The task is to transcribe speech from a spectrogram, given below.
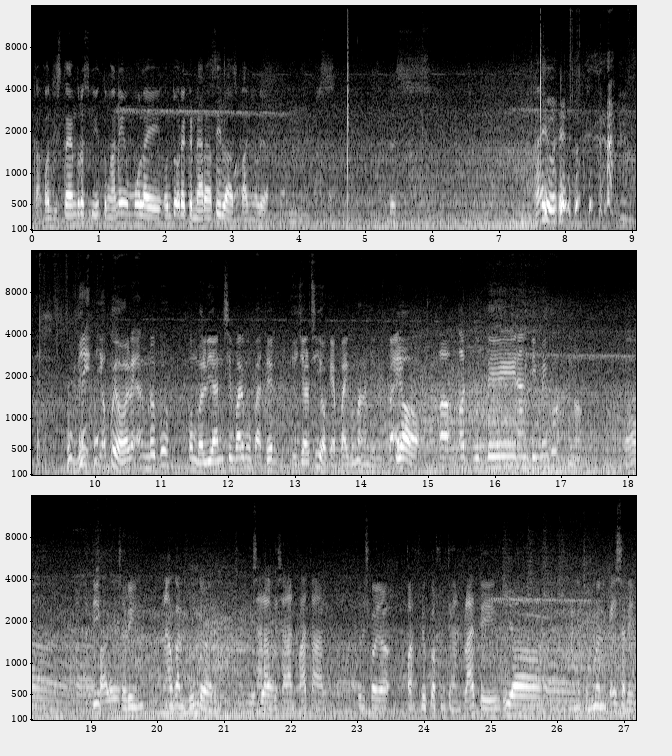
gak konsisten terus hitungannya mulai untuk regenerasi lah Spanyol ya. Terus Ayo. Jadi ya apa ya lek menurutku pembelian sim paling mubadir di Chelsea ya Kepa iku mangan ini. Kayak Iya. uh, output nang time iku no. Nah, Jadi soalnya sering melakukan blunder, Blunder. kesalahan-kesalahan fatal. Terus kayak konflik-konflik dengan pelatih, iya. manajemen kayak sering.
